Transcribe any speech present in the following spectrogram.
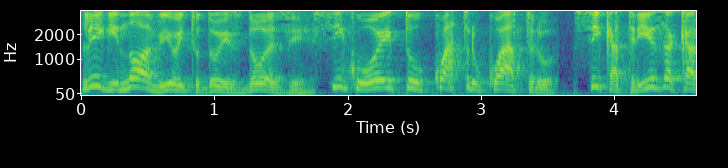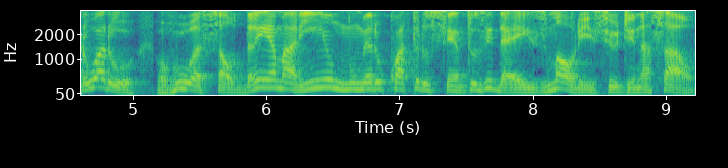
Ligue 98212 5844. Cicatriza Caruaru, Rua Saldanha Marinho, número 410, Maurício de Nassau.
